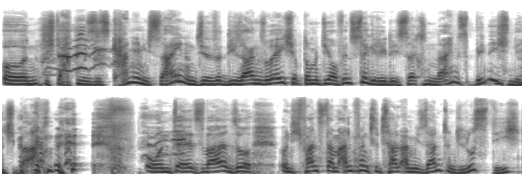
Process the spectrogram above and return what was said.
Und ich dachte mir, das kann ja nicht sein. Und die, die sagen so, ey, ich habe doch mit dir auf Insta geredet. Ich sag so, nein, das bin ich nicht, Mann. und äh, es war so, und ich fand es am Anfang total amüsant und lustig.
